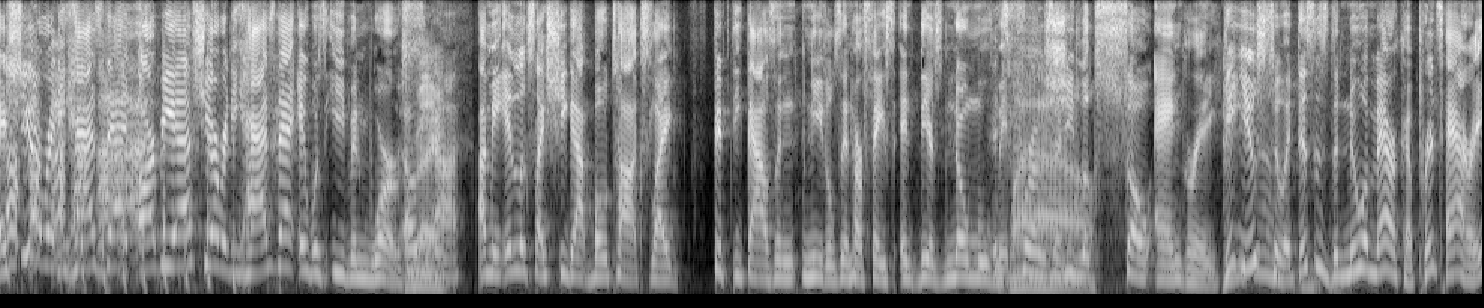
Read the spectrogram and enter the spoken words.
and she already has that RBF. She already has that. It was even worse. oh Right. yeah. I mean, it looks like she got Botox like 50,000 needles in her face and there's no movement. It's frozen. She looks so angry. Get used to it. This is the new America. Prince Harry.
